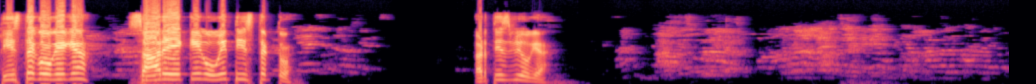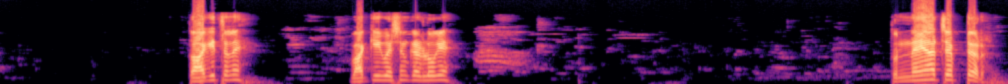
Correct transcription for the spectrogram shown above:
तीस तक हो गए क्या? सारे एक एक हो गए तीस तक तो। अड़तीस भी हो गया। तो आगे चलें। बाकी क्वेश्चन कर लोगे? तो नया चैप्टर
